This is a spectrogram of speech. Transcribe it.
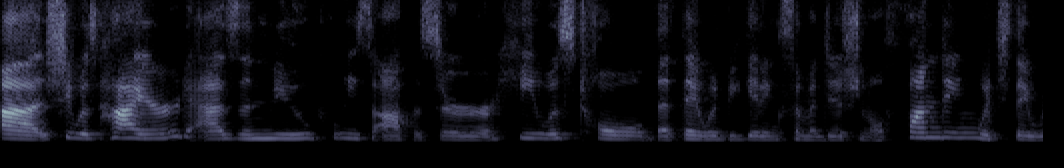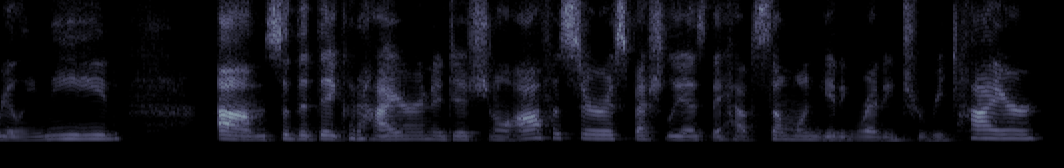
Uh, she was hired as a new police officer. He was told that they would be getting some additional funding, which they really need, um, so that they could hire an additional officer, especially as they have someone getting ready to retire.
